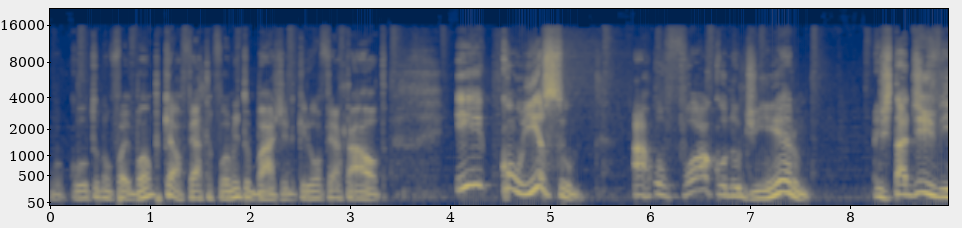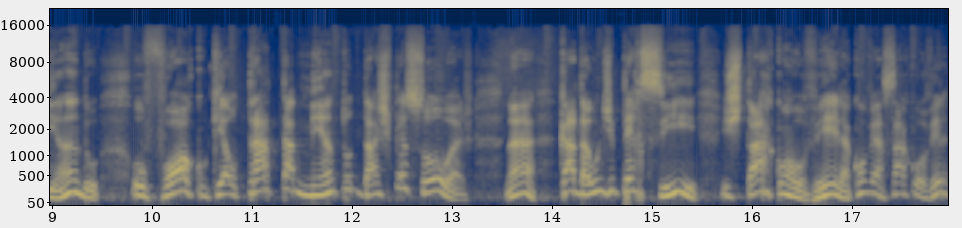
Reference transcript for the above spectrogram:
o culto não foi bom porque a oferta foi muito baixa, ele criou oferta alta. E com isso, a, o foco no dinheiro está desviando o foco que é o tratamento das pessoas, né? Cada um de per si, estar com a ovelha, conversar com a ovelha,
